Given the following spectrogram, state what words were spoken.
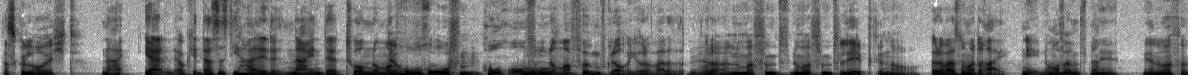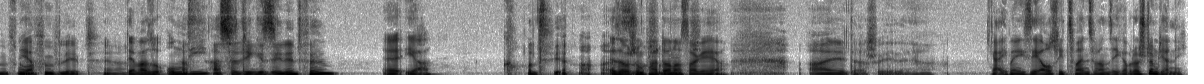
Das Geleucht. Nein, ja, okay, das ist die Halde. Nein, der Turm Nummer Der Hochofen. Hochofen, Hochofen. Nummer 5, glaube ich, oder war das? Ja, Oder? Nummer 5 Nummer fünf lebt, genau. Oder war das Nummer 3? Nee, Nummer 5, ne? Nee, ja, Nummer 5. Nummer Ja. 5 lebt. Ja. Der war so um hast, die. hast du den gesehen, den Film? Äh, ja. Gott, ja. Das ist aber schon ein paar Donnerstage her. Alter Schwede, ja. Ja, ich meine, ich sehe aus wie 22, aber das stimmt ja nicht.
